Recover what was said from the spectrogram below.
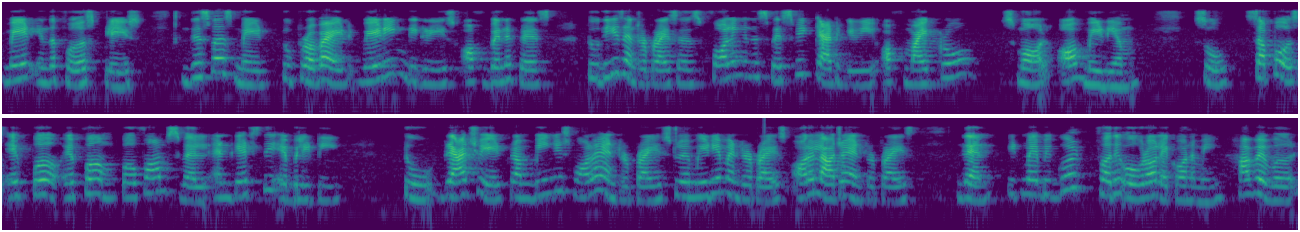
made in the first place. This was made to provide varying degrees of benefits to these enterprises falling in the specific category of micro, small or medium. So, suppose a, per, a firm performs well and gets the ability to graduate from being a smaller enterprise to a medium enterprise or a larger enterprise then it may be good for the overall economy. However,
